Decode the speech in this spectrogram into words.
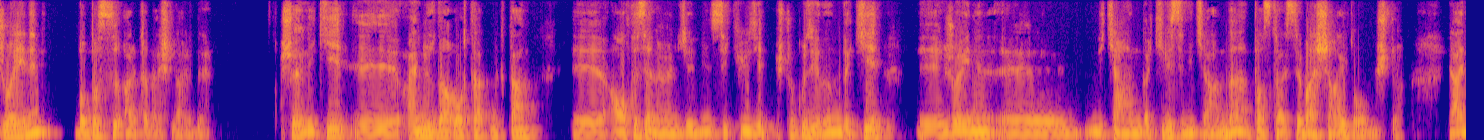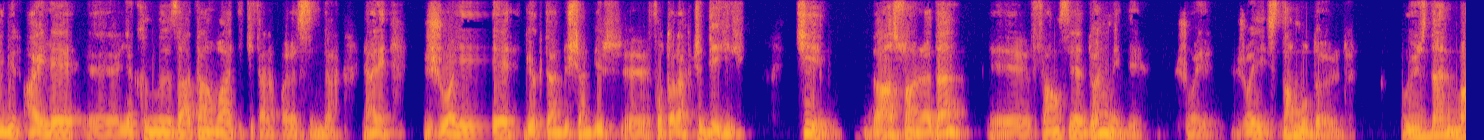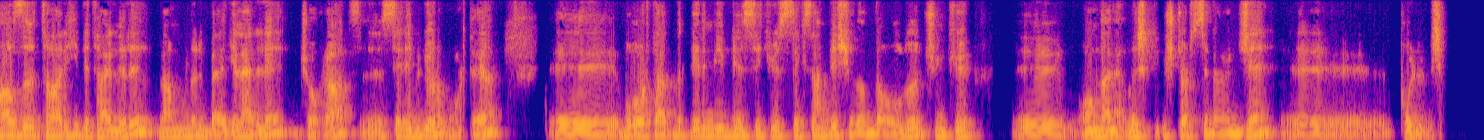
babası arkadaşlardı. Şöyle ki e, henüz daha ortaklıktan e, 6 sene önce 1879 yılındaki e, Joye'nin e, nikahında, kilise nikahında Pascal Sebah şahit olmuştu. Yani bir aile e, yakınlığı zaten var iki taraf arasında. Yani Joye gökten düşen bir e, fotoğrafçı değil. Ki daha sonra da e, Fransa'ya dönmedi Joye. Joye İstanbul'da öldü. Bu yüzden bazı tarihi detayları ben bunları belgelerle çok rahat e, serebiliyorum ortaya. E, bu ortaklık dediğim gibi 1885 yılında oldu. Çünkü e, ondan yaklaşık 3-4 sene önce e, Pol,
